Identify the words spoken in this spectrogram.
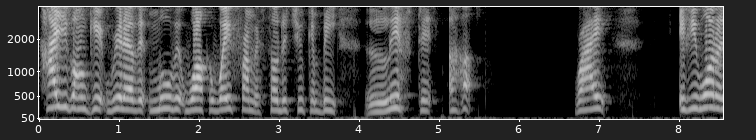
How you going to get rid of it, move it, walk away from it so that you can be lifted up? Right? If you want to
